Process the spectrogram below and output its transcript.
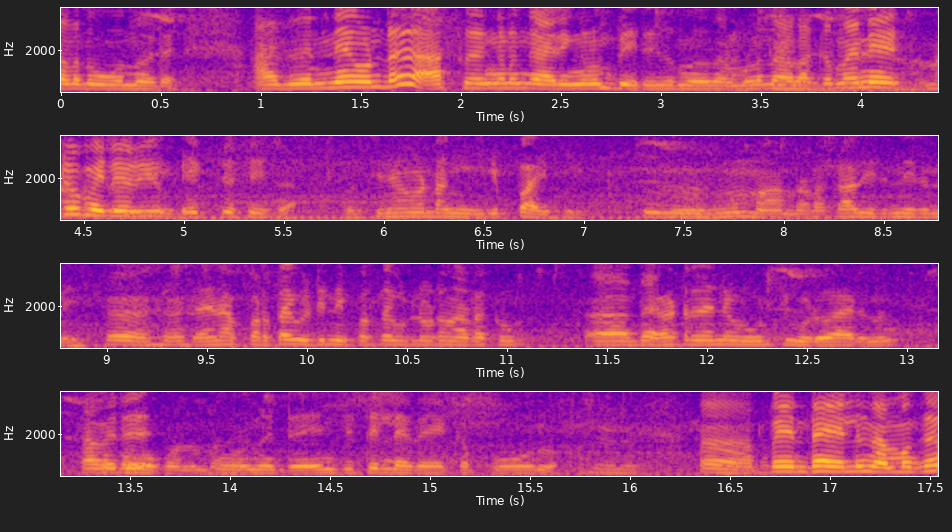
നടന്നു പോകുന്നവരെ. അത് തന്നെ കൊണ്ട് അസുഖങ്ങളും കാര്യങ്ങളും പെരുകുന്നത്. നമ്മൾ നടക്കുന്നതിന് ഏറ്റവും വലിയൊരു എക്സസൈസാണ് കൊച്ചിനെ കൊണ്ട് അങ്ങ് ഇരിപ്പായി പോയി. ഒന്നും നടക്കാതിരുന്നിരുന്നേ. ഞാൻ അപ്പുറത്തെ വീട്ടിൽ നിന്ന് ഇപ്പുറത്തെ വീട്ടിലോട്ട് നടക്കും. ചേട്ടൻ എന്നെ ഓടിച്ചു വിടുമായിരുന്നു അവർ പോകുന്നുണ്ട് രഞ്ജിത്തില്ലതയൊക്കെ പോകുന്നു ആ അപ്പൊ എന്തായാലും നമുക്ക്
